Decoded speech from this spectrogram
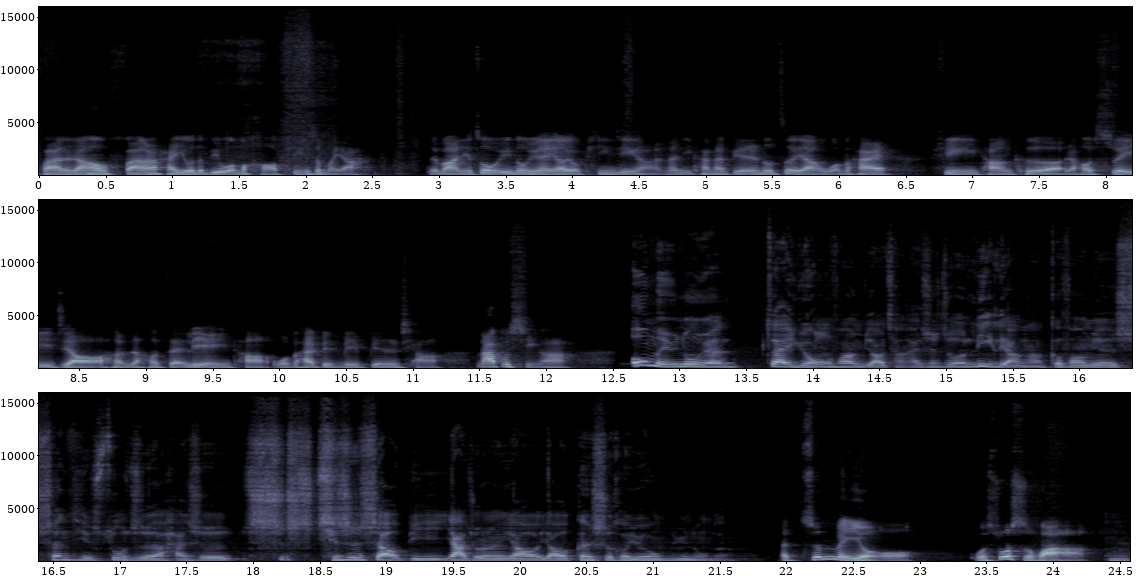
反然后反而还游得比我们好，凭什么呀？对吧？你作为运动员要有拼劲啊！那你看看别人都这样，我们还训一堂课，然后睡一觉，然后再练一堂，我们还比没别人强，那不行啊！欧美运动员在游泳方面比较强，还是这个力量啊，各方面身体素质还是是其实是要比亚洲人要要更适合游泳运动的。呃，真没有。我说实话啊，嗯，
